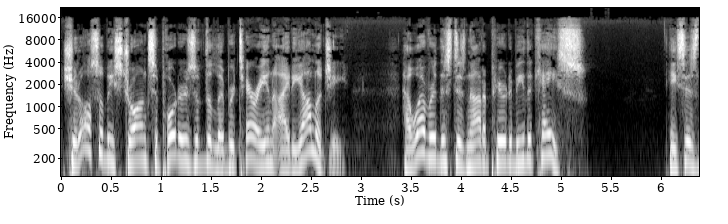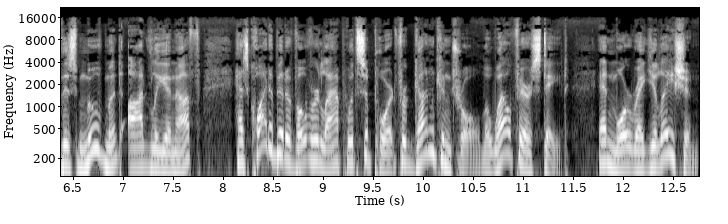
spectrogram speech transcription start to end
should also be strong supporters of the libertarian ideology. However, this does not appear to be the case. He says this movement, oddly enough, has quite a bit of overlap with support for gun control, the welfare state, and more regulation.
